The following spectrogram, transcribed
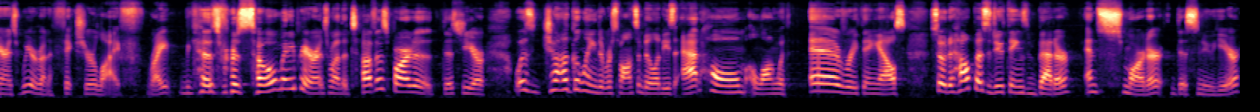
parents, we are going to fix your life, right? Because for so many parents, one of the toughest part of this year was juggling the responsibilities at home along with everything else. So to help us do things better and smarter this new year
